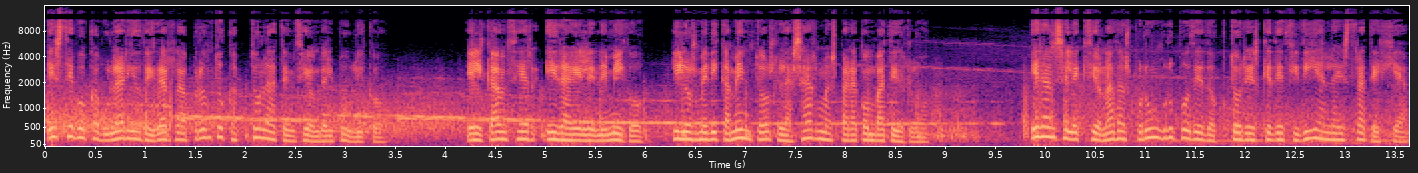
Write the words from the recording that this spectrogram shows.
Este vocabulario de guerra pronto captó la atención del público. El cáncer era el enemigo y los medicamentos las armas para combatirlo. Eran seleccionadas por un grupo de doctores que decidían la estrategia.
